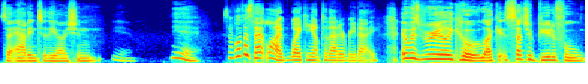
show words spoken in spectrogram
so out into the ocean. Yeah, yeah. So, what was that like waking up to that every day? It was really cool. Like it's such a beautiful,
